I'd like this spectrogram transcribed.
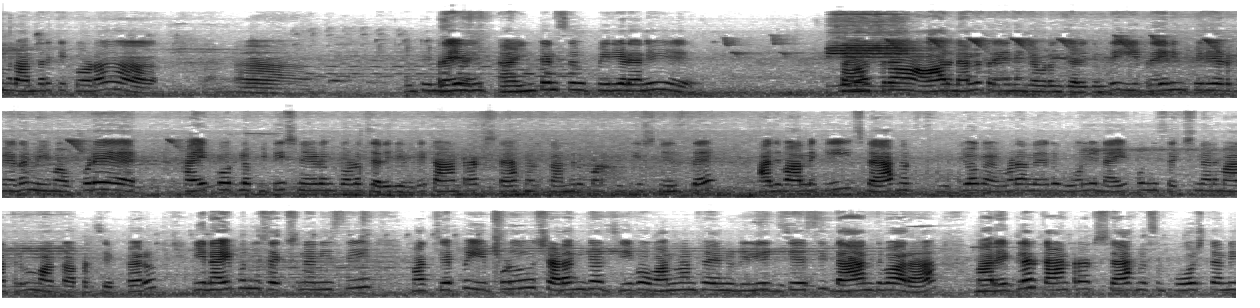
ఏఎన్ఎంలు అందరికీ కూడా ఇంటెన్సివ్ పీరియడ్ అని సంవత్సరం ఆరు నెలలు ట్రైనింగ్ ఇవ్వడం జరిగింది. ఈ ట్రైనింగ్ పీరియడ్ మీద మేము అప్పుడే హైకోర్టులో పిటిషన్ వేయడం కూడా జరిగింది. కాంట్రాక్ట్ స్టాఫ్ నర్స్ అందరూ కూడా పిటిషన్ ఇస్తే అది వాళ్ళకి స్టాఫ్ నర్స్ ఉద్యోగం ఇవ్వడం లేదు. ఓన్లీ నైపుణ్య సెక్షన్ అని మాత్రం మాకు అప్పుడు చెప్పారు. ఈ నైపుణ్య సెక్షన్ అనేసి మాకు చెప్పి ఇప్పుడు సడన్గా G O one one five release చేసి దాని ద్వారా మా regular contract staff nurse post అన్ని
